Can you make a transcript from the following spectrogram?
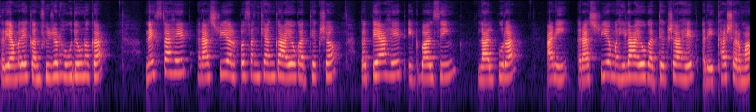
तर यामध्ये कन्फ्युजन होऊ देऊ नका. नेक्स्ट आहेत राष्ट्रीय अल्पसंख्याक आयोग अध्यक्ष. तर ते आहेत इक्बाल सिंग लालपुरा. आणि राष्ट्रीय महिला आयोग अध्यक्ष आहेत रेखा शर्मा.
